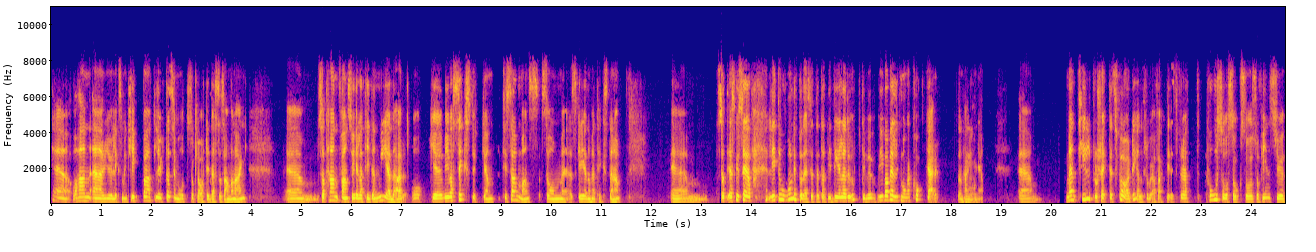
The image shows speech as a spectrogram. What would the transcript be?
Eh, och han är ju liksom en klippa att luta sig mot såklart i dessa sammanhang. Ehm, så att han fanns ju hela tiden med där och eh, vi var sex stycken tillsammans som eh, skrev de här texterna. Ehm, så att jag skulle säga att lite ovanligt på det sättet att vi delade upp det. Vi var väldigt många kockar den här mm. gången. Men till projektets fördel tror jag faktiskt för att hos oss också så finns ju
